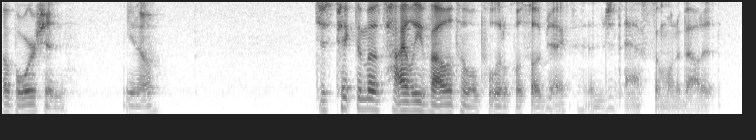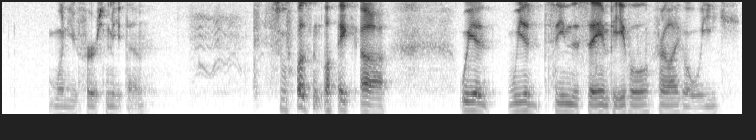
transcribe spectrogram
abortion? You know? just pick the most highly volatile political subject and just ask someone about it when you first meet them. This wasn't like uh we had we had seen the same people for like a week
